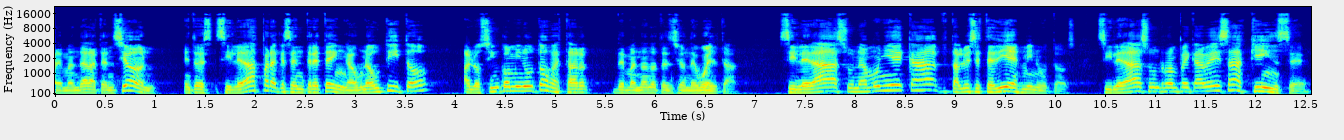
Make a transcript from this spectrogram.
demandar atención. Entonces, si le das para que se entretenga un autito, a los cinco minutos va a estar demandando atención de vuelta. Si le das una muñeca, tal vez esté diez minutos. Si le das un rompecabezas, quince.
